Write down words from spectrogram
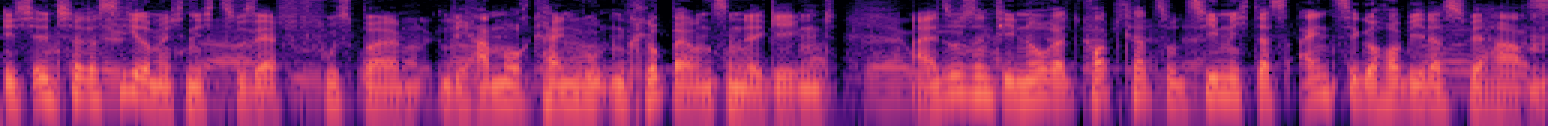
ich interessiere mich nicht zu sehr für Fußball. Wir haben auch keinen guten Club bei uns in der Gegend. Also sind die Noret Kotkat so ziemlich das einzige Hobby, das wir haben.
